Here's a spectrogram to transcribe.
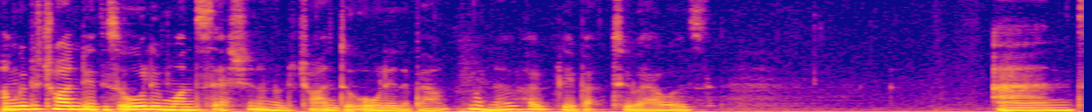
I'm going to try and do this all in one session. I'm going to try and do it all in about, I don't know, hopefully about two hours and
